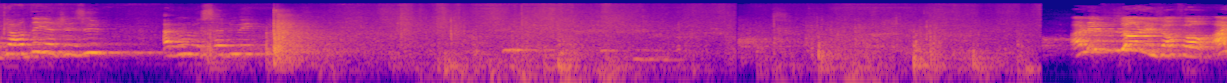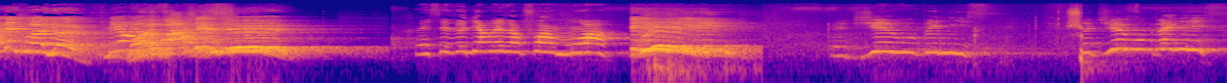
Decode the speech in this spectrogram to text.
Regardez, il y a Jésus. Allons le saluer. Allez-vous-en, les enfants. Allez joyeux. Mais on veut voir Jésus. Laissez venir les enfants, moi. Oui. Que Dieu vous bénisse. Que Dieu vous bénisse.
